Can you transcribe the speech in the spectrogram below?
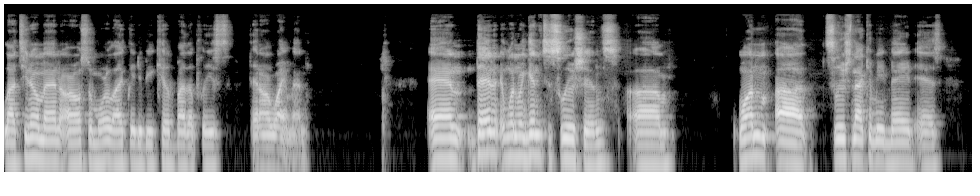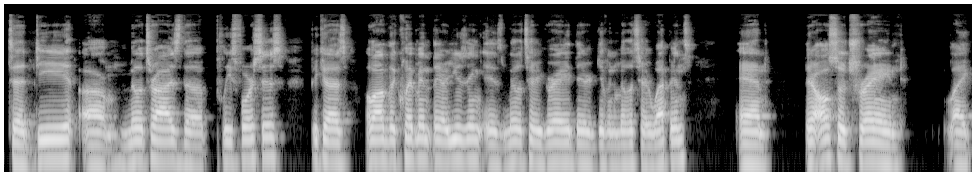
Latino men are also more likely to be killed by the police than are white men. And then when we get into solutions, um, one uh, solution that can be made is to demilitarize um, the police forces because a lot of the equipment they are using is military grade. They're given military weapons, and they're also trained like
